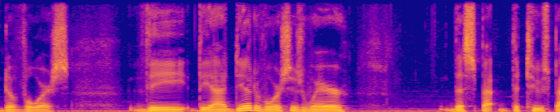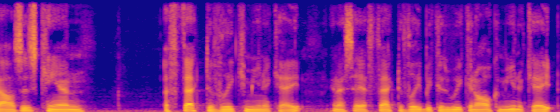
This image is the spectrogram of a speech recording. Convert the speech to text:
divorce. the The idea of divorce is where the sp- the two spouses can effectively communicate, and I say effectively because we can all communicate.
